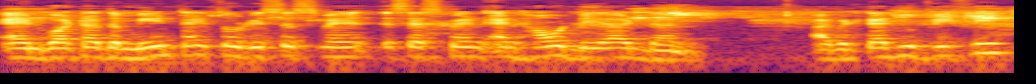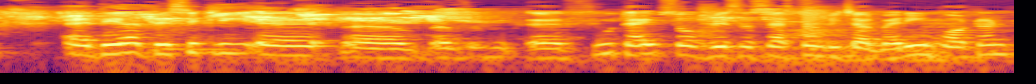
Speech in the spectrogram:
and what are the main types of risk assessment and how they are done. I will tell you briefly. Uh, there are basically a, a, a, few types of risk assessment which are very important,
